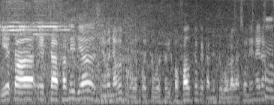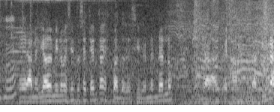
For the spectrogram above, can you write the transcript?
y esta, esta familia, el señor Benabé, porque después tuvo su hijo Fausto, que también tuvo la gasolinera, eh, a mediados de 1970 es cuando deciden venderlo y ya dejan la actividad.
